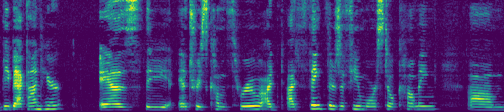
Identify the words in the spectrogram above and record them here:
be back on here as the entries come through. I, I think there's a few more still coming, um,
